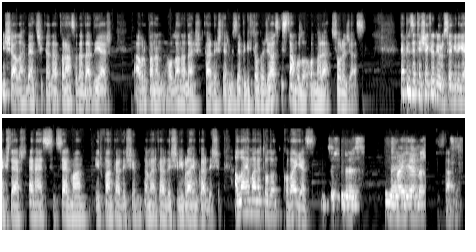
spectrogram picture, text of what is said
İnşallah Belçika'da, Fransa'da da diğer Avrupa'nın Hollanda'da kardeşlerimizle birlikte olacağız. İstanbul'u onlara soracağız. Hepinize teşekkür ediyoruz sevgili gençler. Enes, Selman, İrfan kardeşim, Ömer kardeşim, İbrahim kardeşim. Allah'a emanet olun. Kolay gelsin. Teşekkür ederiz. Hayırlı yayınlar. Sağ olun.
